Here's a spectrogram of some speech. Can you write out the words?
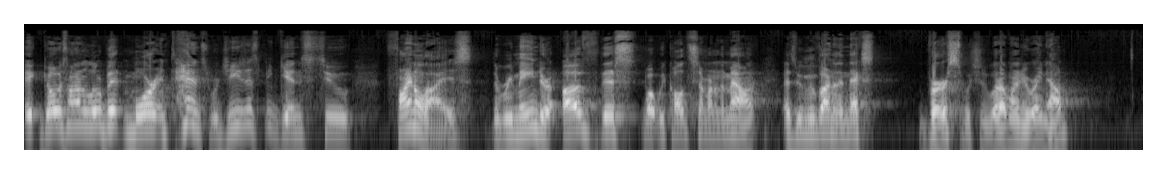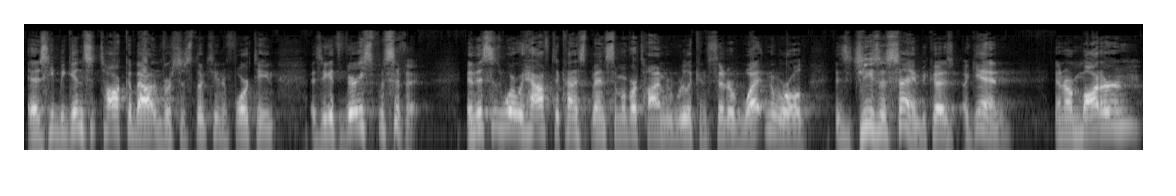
it goes on a little bit more intense where Jesus begins to finalize the remainder of this, what we call the Sermon on the Mount, as we move on to the next verse, which is what I want to do right now, as he begins to talk about in verses 13 and 14, as he gets very specific. And this is where we have to kind of spend some of our time to really consider what in the world is Jesus saying. Because, again, in our modern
